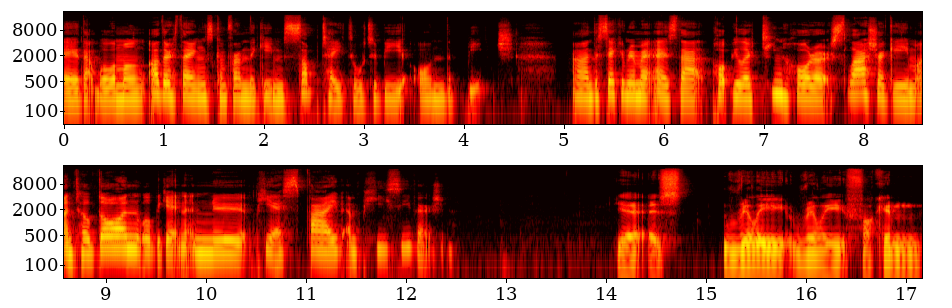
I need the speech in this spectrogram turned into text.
Uh, that will, among other things, confirm the game's subtitle to be On the Beach. And the second rumour is that popular teen horror slasher game Until Dawn will be getting a new PS5 and PC version. Yeah, it's really, really fucking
